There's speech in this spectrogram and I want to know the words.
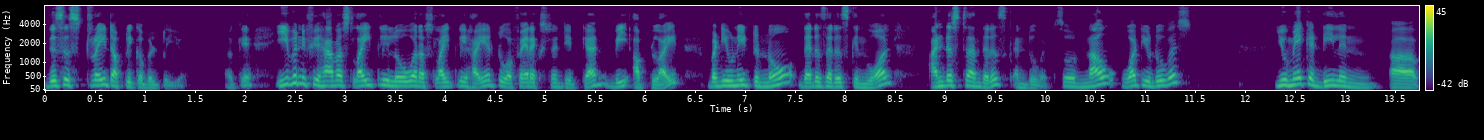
this is straight applicable to you. Okay, even if you have a slightly lower or slightly higher, to a fair extent, it can be applied, but you need to know there is a risk involved understand the risk and do it. So now what you do is you make a deal in, uh,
